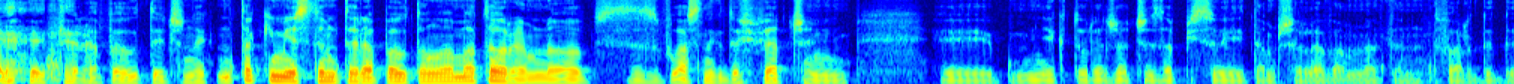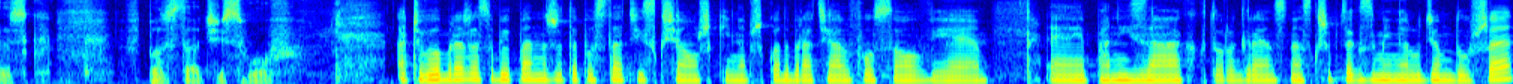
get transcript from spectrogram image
terapeutyczne. No takim jestem terapeutą amatorem, no, z własnych doświadczeń. Y, niektóre rzeczy zapisuję i tam przelewam na ten twardy dysk w postaci słów. A czy wyobraża sobie pan, że te postaci z książki, na przykład bracia Alfosowie, e, pan Izaak, który grając na skrzypcach zmienia ludziom duszę,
